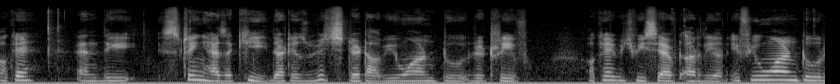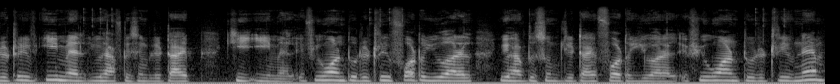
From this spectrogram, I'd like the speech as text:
okay? And the string has a key that is which data we want to retrieve okay which we saved earlier. If you want to retrieve email you have to simply type key email. If you want to retrieve photo URL you have to simply type photo URL if you want to retrieve name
